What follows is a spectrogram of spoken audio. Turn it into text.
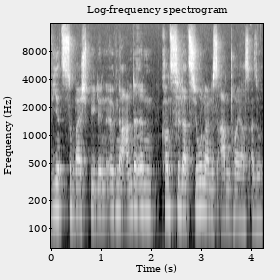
wie jetzt zum Beispiel in irgendeiner anderen Konstellation eines Abenteuers. Also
